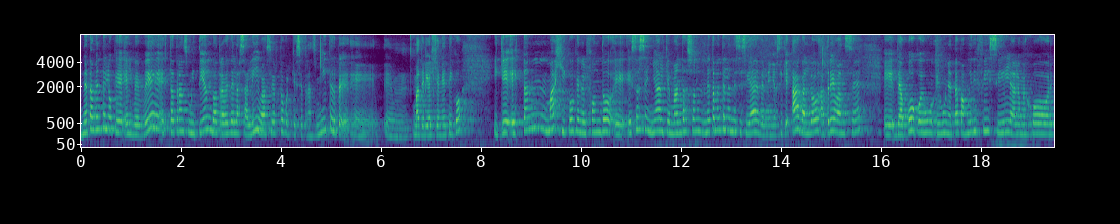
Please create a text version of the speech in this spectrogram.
netamente lo que el bebé está transmitiendo a través de la saliva, ¿cierto? Porque se transmite em, material genético y que es tan mágico que en el fondo eh, esa señal que manda son netamente las necesidades del niño. Así que háganlo, atrévanse. Eh, de a poco es, una etapa muy difícil, a lo mejor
